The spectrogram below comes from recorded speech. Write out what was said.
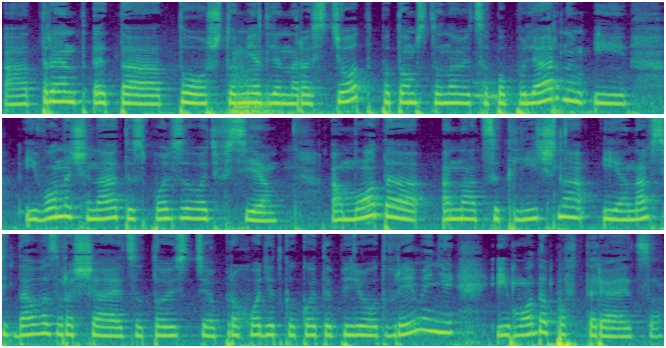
А тренд это то, что медленно растет, потом становится популярным, и его начинают использовать все. А мода, она циклична, и она всегда возвращается, то есть э, проходит какой-то период времени, и мода повторяется.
